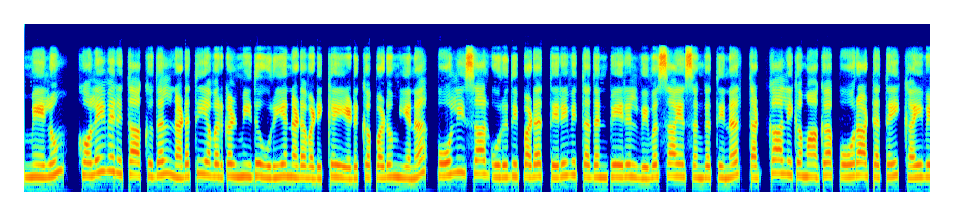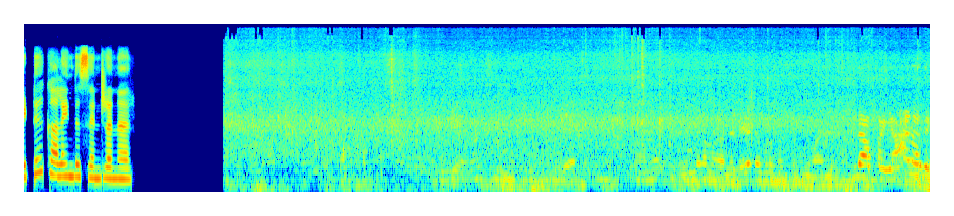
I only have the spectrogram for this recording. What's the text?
மேலும் கொலைவெறி தாக்குதல் நடத்தியவர்கள் மீது உரிய நடவடிக்கை எடுக்கப்படும் என போலீசார் உறுதிபட தெரிவித்ததன் பேரில் விவசாய சங்கத்தினர் தற்காலிகமாக போராட்டத்தை கைவிட்டு கலைந்து சென்றனர். இல்ல அப்ப யார் அதை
